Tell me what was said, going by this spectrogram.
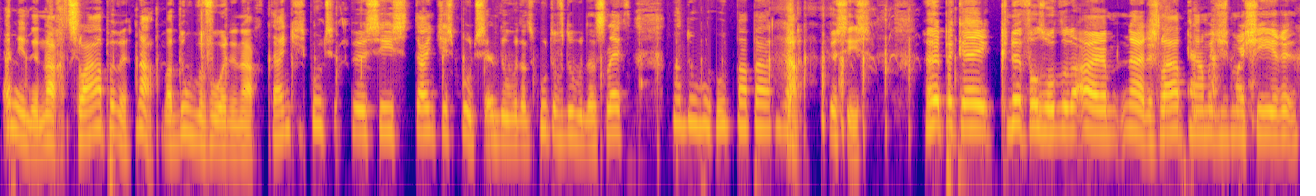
En in de nacht slapen we. Nou, wat doen we voor de nacht? Tandjes poetsen. Precies, tandjes poetsen. En doen we dat goed of doen we dat slecht? Dat doen we goed, papa. Nou, precies. Huppakee, knuffels onder de arm, naar de slaapkamertjes marcheren.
